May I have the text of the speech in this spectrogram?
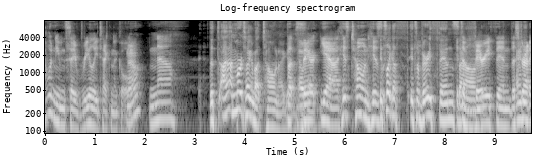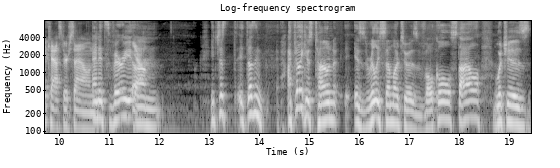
I wouldn't even say really technical. No? no. the. I- I'm more talking about tone, I guess. But guess. very yeah, his tone, his It's like a. th- It's a very thin sound. it's a very thin the it's- Stratocaster sound. and it's very Yeah. um it just it doesn't i feel like his tone is really similar to his vocal style which is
